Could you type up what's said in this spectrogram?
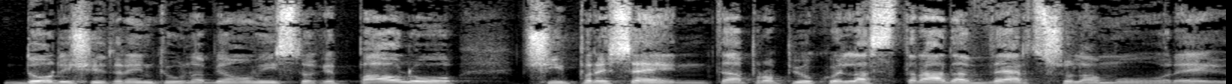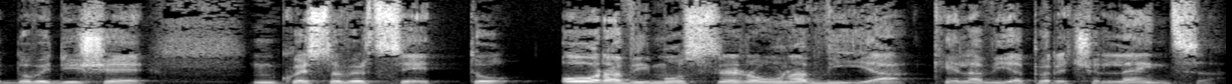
12:31 abbiamo visto che Paolo ci presenta proprio quella strada verso l'amore, dove dice in questo versetto, ora vi mostrerò una via che è la via per eccellenza.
